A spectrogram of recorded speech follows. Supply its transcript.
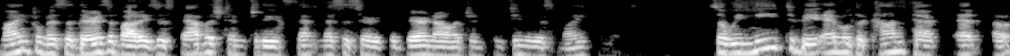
mindfulness that there is a body is established and to the extent necessary for bare knowledge and continuous mindfulness. So we need to be able to contact at a,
